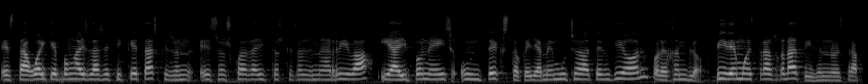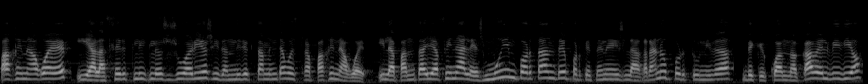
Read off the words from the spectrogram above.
está guay que pongáis las etiquetas, que son esos cuadraditos que salen arriba, y ahí ponéis un texto que llame mucho la atención, por ejemplo, pide muestras gratis en nuestra página web y al hacer clic los usuarios irán directamente a vuestra página web. Y la pantalla final es muy importante porque tenéis la gran oportunidad de que cuando acabe el vídeo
